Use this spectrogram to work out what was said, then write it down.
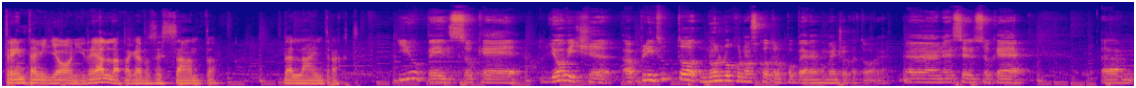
30 milioni. Il Real l'ha pagato 60 dall'Eintracht. Io penso che Jovic, eh, prima di tutto, non lo conosco troppo bene come giocatore. Eh, nel senso che ehm,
